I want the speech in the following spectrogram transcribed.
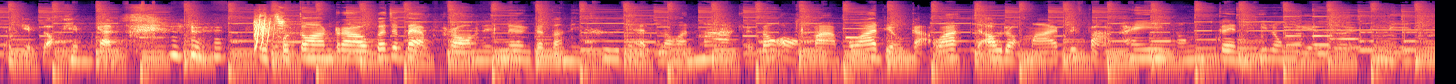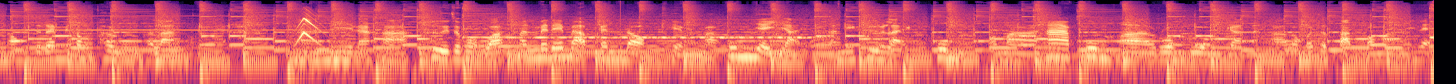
ไปเก็บดอกเข็มกันอุปกรณ์เราก็จะแบบพร้อมนิดนึง แต่ตอนนี้คือแดดร้อนมากเดี๋ยวต้องออกมาเพราะว่าเดี๋ยวกะว่าจะเอาดอกไม้ไปฝากให้น้องเกรนที่โรงเรียนเลยพรุ่งนี้น้องจะได้ไม่ต้องพะรุงพลัง นนี้นะคะ คือจะบอกว่ามันไม่ได้แบบเป็นดอกเข็มแบบพุ่มใหญ่ ๆ อันนี้คือหลายพุ่มประมาณ5พุ่มมารวมๆกันนะคะ เราก็จะตัดประมาณนี้แหละ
